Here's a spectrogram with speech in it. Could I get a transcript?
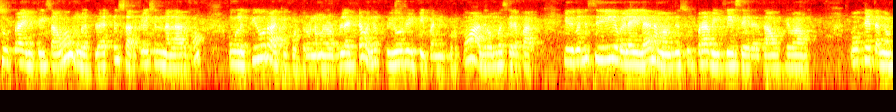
சூப்பராக இன்க்ரீஸ் ஆகும். உங்களுக்கு பிளட்டு சர்க்குலேஷன் நல்லாயிருக்கும். உங்களுக்கு பியூர் ஆக்கி கொடுத்துரும். நம்மளோட பிளட்டை வந்து பியூரிட்டி பண்ணி கொடுக்கும். அது ரொம்ப சிறப்பாக இருக்கும். இது வந்து சிறிய விலையில் நம்ம வந்து சூப்பராக வீட்லேயே செய்கிறது தான் ஓகேவா ஓகே தங்கம்.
